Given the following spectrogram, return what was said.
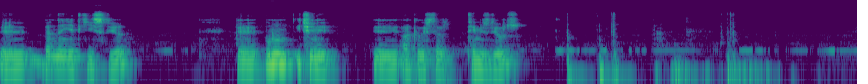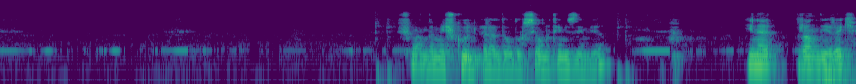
E, benden yetki istiyor. E, bunun içini arkadaşlar temizliyoruz. Şu anda meşgul herhalde o dosya. Onu temizlemiyor. Yine run diyerek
